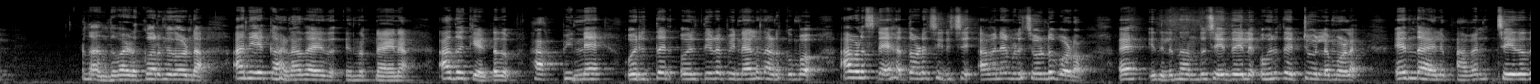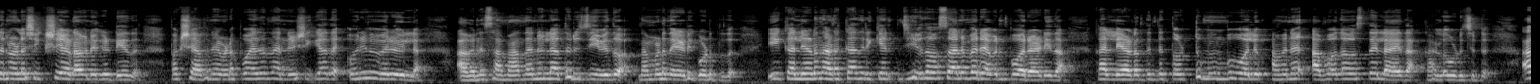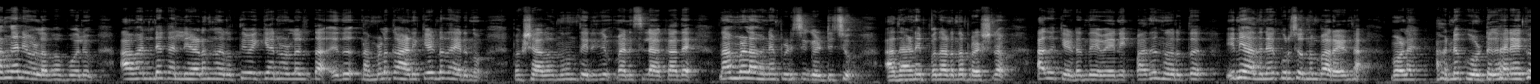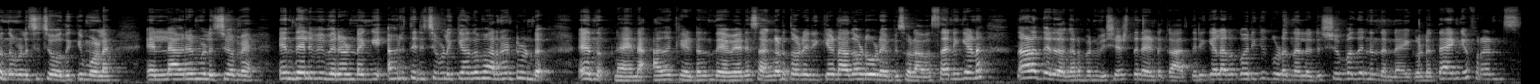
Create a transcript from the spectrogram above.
നന്ദ് വഴക്ക് പറഞ്ഞതുകൊണ്ടാ അനിയെ കാണാതായത് എന്ന് നയന അത് കേട്ടതും. ഹാ പിന്നെ ഒരുത്തൻ ഒരുത്തിയുടെ പിന്നാലെ നടക്കുമ്പോൾ അവൾ സ്നേഹത്തോടെ ചിരിച്ച് അവനെ വിളിച്ചുകൊണ്ട് പോകണം ഏ ഇതിൽ നന്ദു ചെയ്തതിൽ ഒരു തെറ്റുമില്ല മോളെ. എന്തായാലും അവൻ ചെയ്തതിനുള്ള ശിക്ഷയാണ് അവന് കിട്ടിയത്. പക്ഷെ അവൻ എവിടെ പോയതെന്ന് അന്വേഷിക്കാതെ ഒരു വിവരവുമില്ല അവന് സമാധാനമില്ലാത്തൊരു ജീവിതമാണ് നമ്മൾ നേടിക്കൊടുത്തത്. ഈ കല്യാണം നടക്കാതിരിക്കാൻ ജീവിതാവസാനം വരെ അവൻ പോരാടിയതാ. കല്യാണത്തിന്റെ തൊട്ട് മുമ്പ് പോലും അവന് അബോധാവസ്ഥയിലായതാ കള്ളു കുടിച്ചിട്ട്. അങ്ങനെയുള്ളപ്പോൾ പോലും അവന്റെ കല്യാണം നിർത്തിവെക്കാനുള്ള ഇത് നമ്മൾ കാണിക്കേണ്ടതായിരുന്നു. പക്ഷെ അതൊന്നും തിരിഞ്ഞു മനസ്സിലാക്കാതെ നമ്മൾ അവനെ പിടിച്ചു കെട്ടിച്ചു. അതാണ് ഇപ്പോൾ നടന്ന പ്രശ്നം. അത് കിടൻ ദേവേനി അത് നിർത്ത്. ഇനി അതിനെക്കുറിച്ചൊന്നും പറയണ്ട. മോളെ അവന്റെ കൂട്ടുകാരെയൊക്കെ ഒന്ന് വിളിച്ച് ചോദിക്കും മോളെ. എല്ലാവരും വിളിച്ചു അമ്മേ. എന്തേലും വിവരം ഉണ്ടെങ്കിൽ അവർ തിരിച്ചു വിളിക്കാമെന്ന് പറഞ്ഞിട്ടുണ്ട്. എന്നും. നയന അത് കേട്ടതും ദേവേനെ സങ്കടത്തോടെ ഇരിക്കുകയാണ്. അതോടുകൂടി എപ്പിസോഡ് അവസാനിക്കുകയാണ്. നാളത്തെ ഒരു തകർപ്പൻ വിശേഷത്തിനായിട്ട് കാത്തിരിക്കുക. എല്ലാവർക്കും ഒരിക്കൽ കൂടെ നല്ലൊരു ശുഭദിനം തന്നെ ആയിക്കോട്ടെ. Thank friends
